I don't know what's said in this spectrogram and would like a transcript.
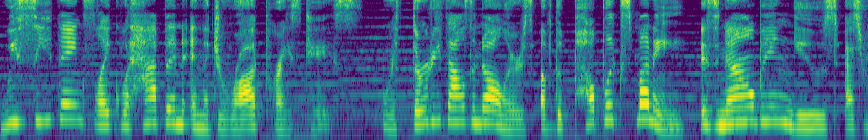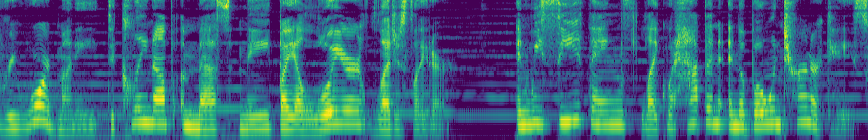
we see things like what happened in the Jeroid Price case, where $30,000 of the public's money is now being used as reward money to clean up a mess made by a lawyer legislator. And we see things like what happened in the Bowen Turner case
